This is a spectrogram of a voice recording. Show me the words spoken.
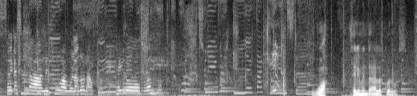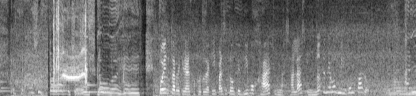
se ve casi una lechuga voladora, porque se ha ido rodando. ¡Guau! Se alimentarán los cuervos. Voy a intentar recrear esta foto de aquí, para eso tengo que dibujar las alas y no tenemos ningún palo. Que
